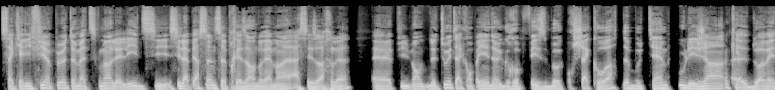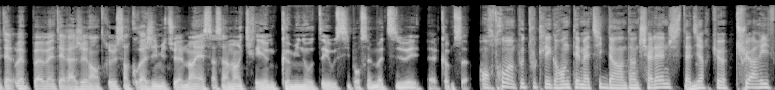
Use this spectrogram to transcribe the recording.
ça qualifie un peu automatiquement le lead si si la personne se présente vraiment à ces heures-là. Euh, puis bon, le tout est accompagné d'un groupe Facebook pour chaque cohorte de bootcamp où les gens euh, doivent inter- euh, peuvent interagir entre eux, s'encourager mutuellement et essentiellement créer une communauté aussi pour se motiver euh, comme ça. on retrouve un peu toutes les grandes thématiques d'un challenge, c'est-à-dire que tu arrives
